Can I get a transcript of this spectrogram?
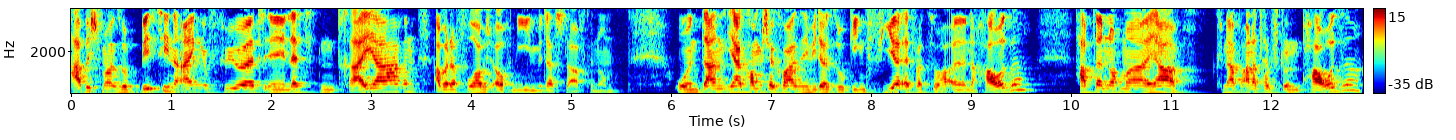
habe ich mal so ein bisschen eingeführt in den letzten drei Jahren, aber davor habe ich auch nie einen Mittagsschlaf genommen. Und dann ja komme ich ja quasi wieder so gegen vier etwa zu, äh, nach Hause, habe dann nochmal ja knapp anderthalb Stunden Pause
